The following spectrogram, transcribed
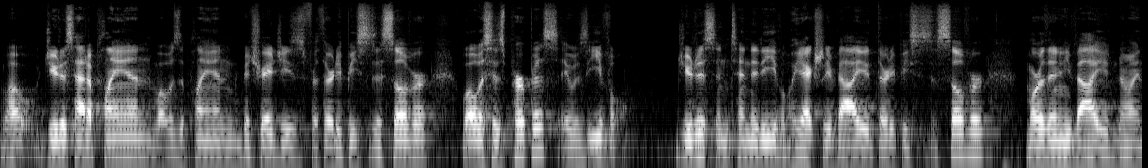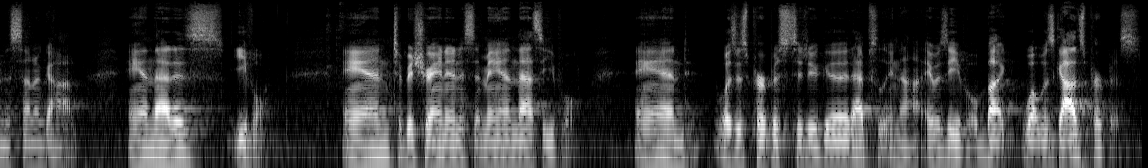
Well, Judas had a plan. What was the plan? Betray Jesus for 30 pieces of silver. What was his purpose? It was evil. Judas intended evil. He actually valued 30 pieces of silver more than he valued knowing the Son of God, and that is evil. And to betray an innocent man, that's evil. And was his purpose to do good? Absolutely not. It was evil. But what was God's purpose?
